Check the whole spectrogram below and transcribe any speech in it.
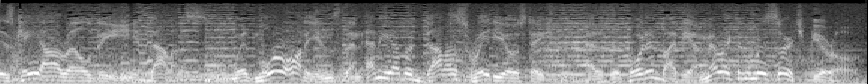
is KRLD, Dallas, with more audience than any other Dallas radio station, as reported by the American Research Bureau.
